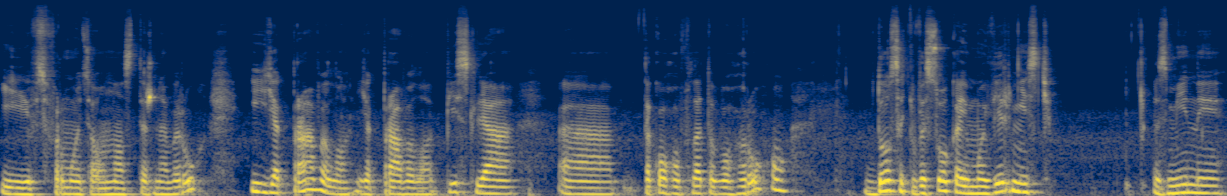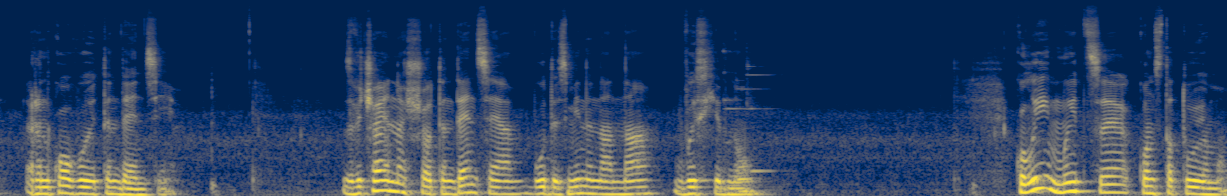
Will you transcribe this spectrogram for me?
і сформується у нас тижневий рух. І, як правило, як правило, після е, такого флетового руху досить висока ймовірність зміни ринкової тенденції. Звичайно, що тенденція буде змінена на висхідну. Коли ми це констатуємо,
